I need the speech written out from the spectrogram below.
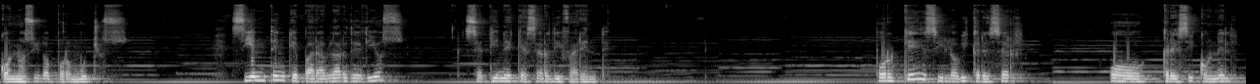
conocido por muchos. Sienten que para hablar de Dios se tiene que ser diferente. ¿Por qué si lo vi crecer o crecí con él?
